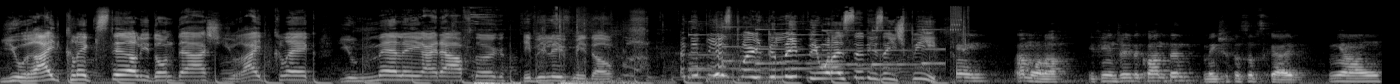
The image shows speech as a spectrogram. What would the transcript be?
You right click still. You don't dash. You right click. You melee right after. He believed me though. And the PS player believed me when I said his HP. Hey, I'm Olaf. If you enjoy the content, make sure to subscribe. Meow.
